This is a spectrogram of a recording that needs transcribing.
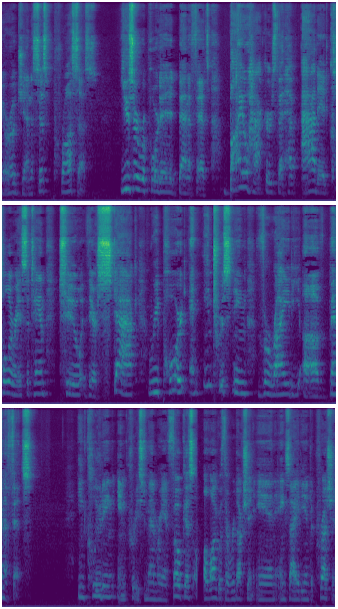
neurogenesis process. User reported benefits. Biohackers that have added coluracetam to their stack report an interesting variety of benefits, including increased memory and focus, along with a reduction in anxiety and depression.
